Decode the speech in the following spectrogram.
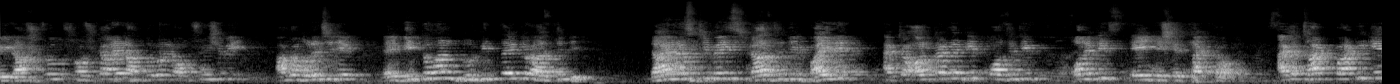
এই রাষ্ট্র সংস্কারের আন্দোলনের অংশ হিসেবে আমরা বলেছি যে এই বিদ্যমান দুর্বৃত্তায়িত রাজনীতি ডায়নাস্টি বেস রাজনীতির বাইরে একটা অল্টারনেটিভ পজিটিভ পলিটিক্স এই দেশে থাকতে হবে। একটা থার্ড পার্টিকে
